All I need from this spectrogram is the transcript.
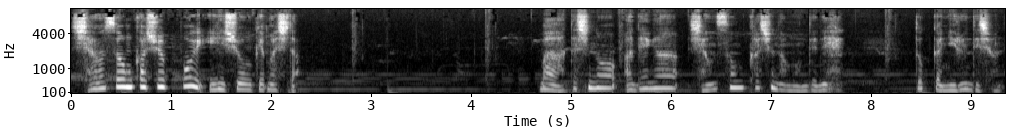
シャンソン歌手っぽい印象を受けました。まあ私の姉がシャンソン歌手なもんでね。どっかにいるんでしょうね。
